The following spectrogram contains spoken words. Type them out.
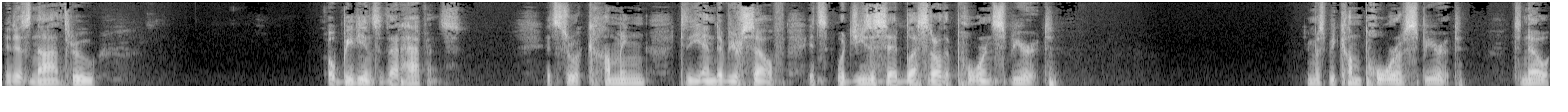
It is not through obedience that that happens. It's through a coming to the end of yourself. It's what Jesus said, blessed are the poor in spirit. You must become poor of spirit to know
